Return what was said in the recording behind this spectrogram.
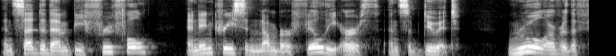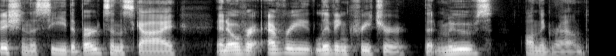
and said to them, Be fruitful and increase in number, fill the earth and subdue it. Rule over the fish in the sea, the birds in the sky, and over every living creature that moves on the ground.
